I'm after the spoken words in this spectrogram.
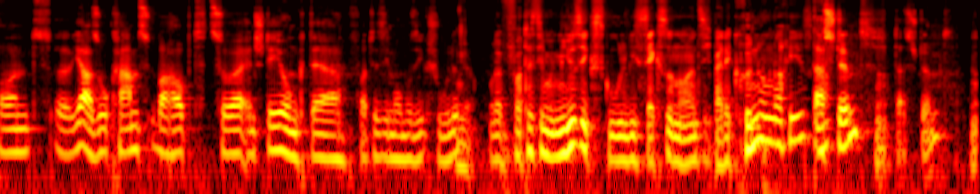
Und äh, ja, so kam es überhaupt zur Entstehung der Fortissimo Musikschule. Ja. Oder Fortissimo Music School, wie es 96 bei der Gründung noch hieß. Das ne? stimmt, ja. das stimmt. Ja.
